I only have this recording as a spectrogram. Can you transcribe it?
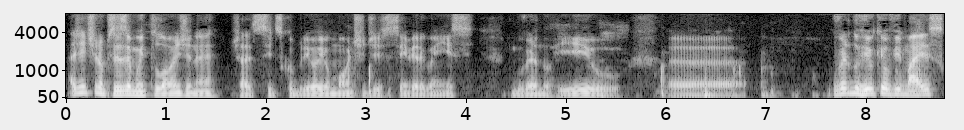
A gente não precisa ir muito longe, né? Já se descobriu aí um monte de sem vergonhice no governo do Rio. Uh... governo do Rio que eu vi mais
